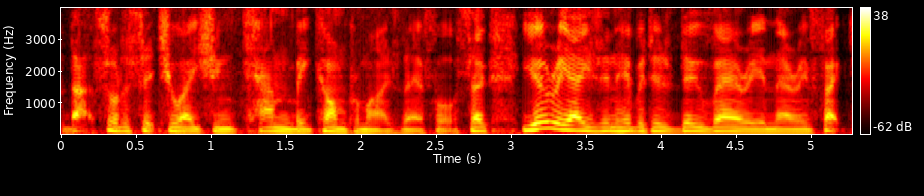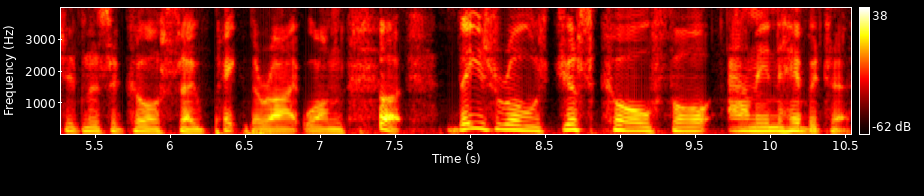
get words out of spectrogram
That sort of situation can be compromised, therefore. So urease inhibitors do vary in their effectiveness, of course, so pick the right one. But these rules just call for an inhibitor,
